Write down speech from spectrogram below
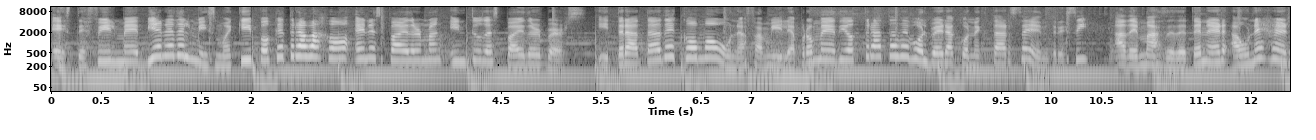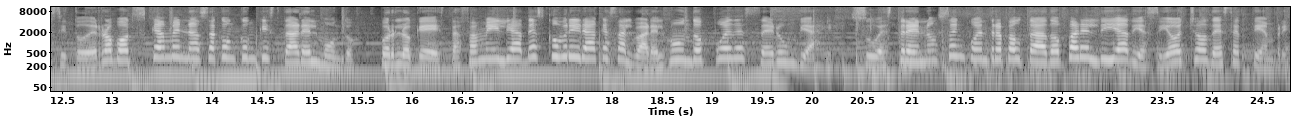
Este filme viene del mismo equipo que trabajó en Spider-Man Into the Spider-Verse y trata de cómo una familia promedio trata de volver a conectarse entre sí, además de detener a un ejército de robots que amenaza con conquistar el mundo por lo que esta familia descubrirá que salvar el mundo puede ser un viaje. Su estreno se encuentra pautado para el día 18 de septiembre.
